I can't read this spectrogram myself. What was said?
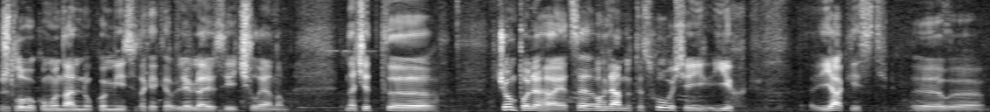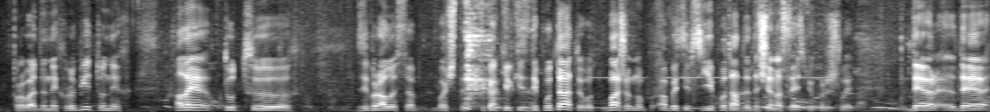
житлово-комунальну комісію, так як я являюся її членом. Значить, е, в чому полягає? Це оглянути сховище, їх- якість проведених робіт у них. Але тут зібралося, бачите, така кількість депутатів. От бажано, аби ці всі депутати де ще на сесію прийшли, де, де,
